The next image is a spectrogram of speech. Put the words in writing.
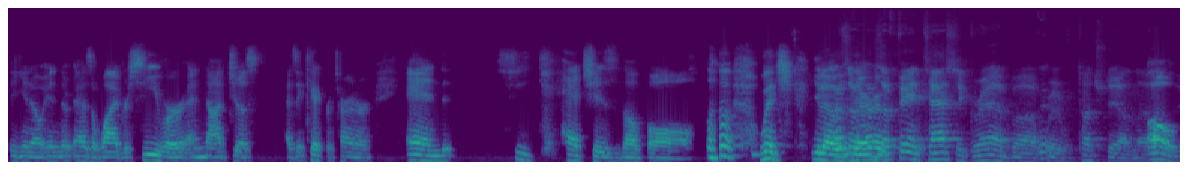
You know, in the, as a wide receiver, and not just as a kick returner, and he catches the ball, which you know that was, a, that was a fantastic grab uh, for a touchdown. Uh, oh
